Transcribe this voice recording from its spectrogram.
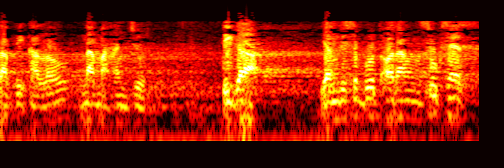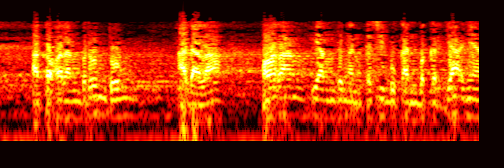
tapi kalau nama hancur. Tiga, yang disebut orang sukses atau orang beruntung adalah orang yang dengan kesibukan bekerjanya,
